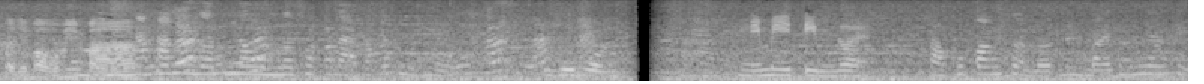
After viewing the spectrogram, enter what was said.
แต่จะบอกว่ามีปลานะคะมีรสนมรสช็อกโกแลตแล้วก็ทูโทนทูโทนอันนี้มีติมด้วยขอคูปองส่วนลดหนึ่งใบเพิ่มเงินสิ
